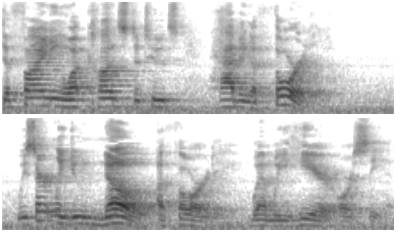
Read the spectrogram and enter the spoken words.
defining what constitutes having authority. We certainly do know authority when we hear or see it.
